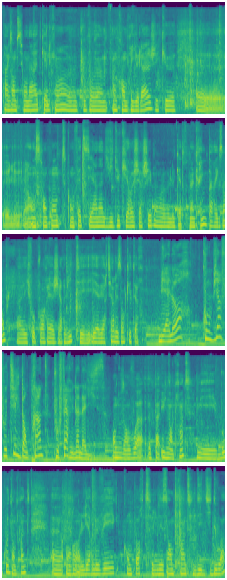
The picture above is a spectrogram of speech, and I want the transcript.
Par exemple, si on arrête quelqu'un pour un cambriolage et que euh, on se rend compte qu'en fait c'est un individu qui est recherché dans le cadre d'un crime, par exemple, euh, il faut pouvoir réagir vite et avertir les enquêteurs. Mais alors, combien faut-il d'empreintes pour faire une analyse? On nous envoie euh, pas une empreinte, mais beaucoup d'empreintes. Euh, les relevés comportent les empreintes des dix doigts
